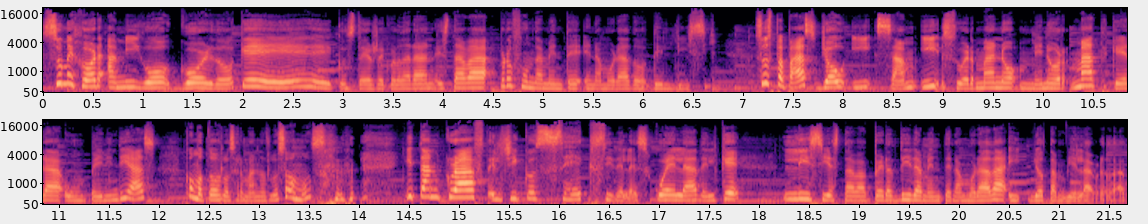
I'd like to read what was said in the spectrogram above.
su mejor amigo gordo, que, ustedes recordarán, estaba profundamente enamorado de Lizzie. Sus papás, Joe y Sam, y su hermano menor, Matt, que era un pain in como todos los hermanos lo somos. Ethan Kraft, el chico sexy de la escuela, del que Lizzie estaba perdidamente enamorada y yo también, la verdad.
